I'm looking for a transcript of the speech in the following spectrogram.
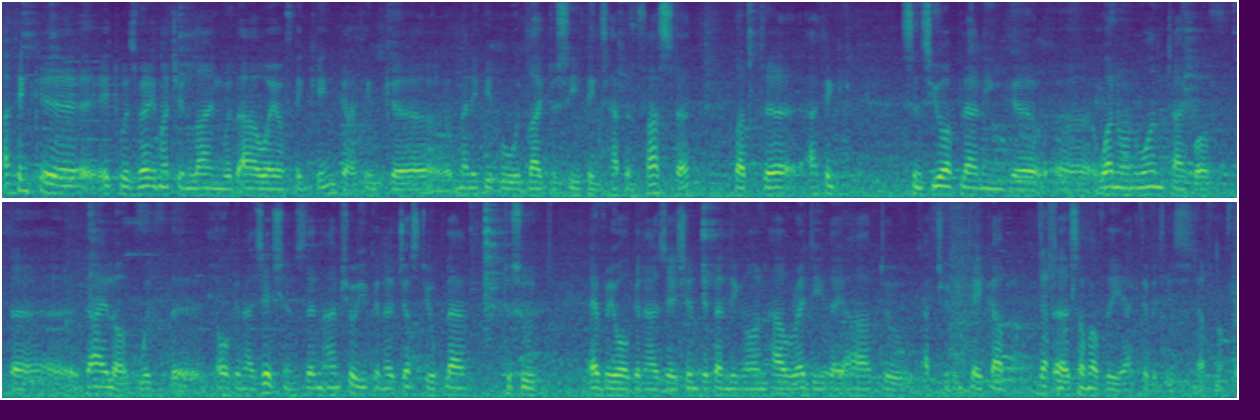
I think uh, it was very much in line with our way of thinking. I think uh, many people would like to see things happen faster, but uh, I think since you are planning uh, one-on-one -on -one type of dialogue with the organizations, then I'm sure you can adjust your plan to suit every organization depending on how ready they are to actually take up uh, some of the activities. Definitely.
